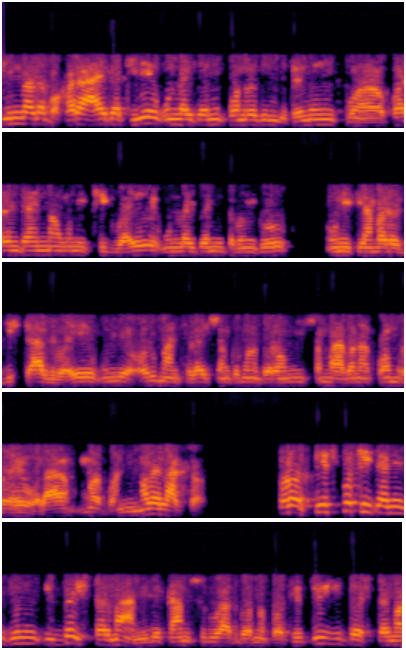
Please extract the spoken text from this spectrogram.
चिनबाट भर्खर आएका थिए। उनलाई चाहिँ पन्ध्र दिनभित्र नै क्वारेन्टाइनमा उनी ठिक भए। उनलाई चाहिँ तपाईँको उनी त्यहाँबाट डिस्चार्ज भए। उनले अरू मान्छेलाई सङ्क्रमण गराउने सम्भावना कम रह्यो होला म भन्ने मलाई लाग्छ। तर त्यसपछि चाहिँ जुन युद्ध स्तरमा हामीले काम सुरुवात गर्नु पर्थ्यो त्यो युद्ध स्तरमा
